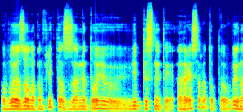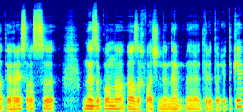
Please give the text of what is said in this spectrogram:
в зону конфлікту з метою відтиснити агресора, тобто вигнати агресора з незаконно е, захваченої ним е, території. Таке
